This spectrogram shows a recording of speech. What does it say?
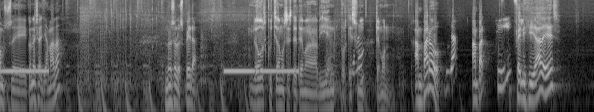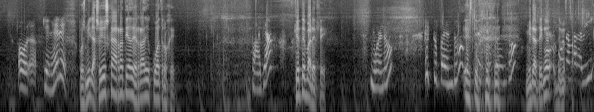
Vamos eh, con esa llamada. No se lo espera. Luego escuchamos este tema bien porque es un temón. Amparo. Amparo. ¿Sí? Felicidades. ¿O, ¿Quién eres? Pues mira, soy Oscar Arratia de Radio 4G. Vaya. ¿Qué te parece? Bueno, estupendo. Estu- Estupendo. mira, tengo... Una maravilla.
